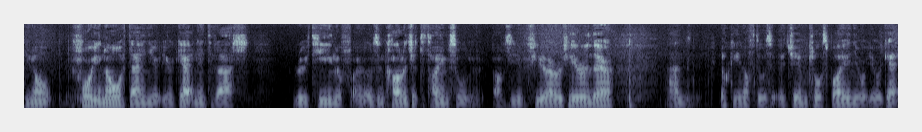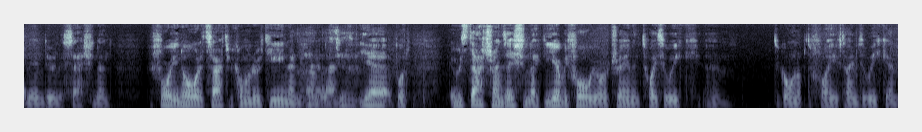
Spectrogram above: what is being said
you know, before you know it, then you're, you're getting into that routine of. I was in college at the time, so obviously a few hours here and there, and lucky enough there was a gym close by, and you were, you were getting in doing a session, and before you know it, it starts becoming routine, and, and, and yeah. yeah. but it was that transition. Like the year before, we were training twice a week, um, to going up to five times a week, and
